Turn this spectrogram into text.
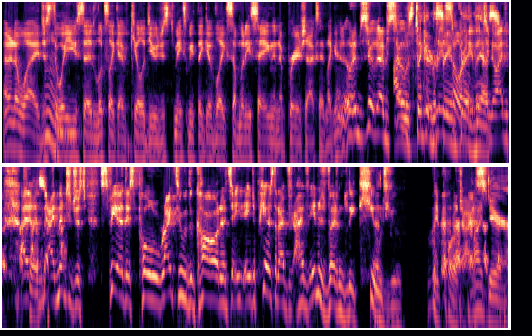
I don't know why. Just the Hmm. way you said "looks like I've killed you" just makes me think of like somebody saying in a British accent, like "Oh, "I'm so, I'm so I was thinking the same sorry, thing, but yes. you know, I've, I, Yes. I, I meant to just spear this pole right through the car, and it, it appears that I've, I've inadvertently killed you. I My apologize. dear.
